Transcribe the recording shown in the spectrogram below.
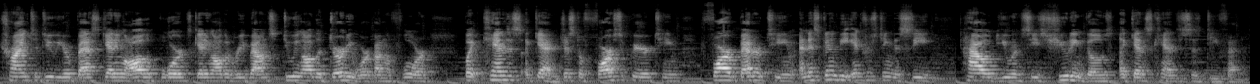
trying to do your best, getting all the boards, getting all the rebounds, doing all the dirty work on the floor. But Kansas, again, just a far superior team, far better team, and it's going to be interesting to see how UNC's shooting goes against Kansas's defense.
